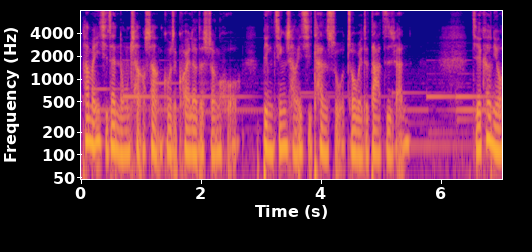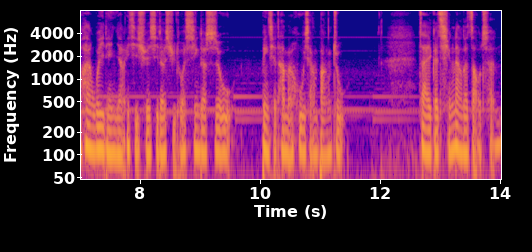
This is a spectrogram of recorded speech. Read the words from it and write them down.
他们一起在农场上过着快乐的生活。并经常一起探索周围的大自然。杰克牛和威廉羊一起学习了许多新的事物，并且他们互相帮助。在一个晴朗的早晨，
